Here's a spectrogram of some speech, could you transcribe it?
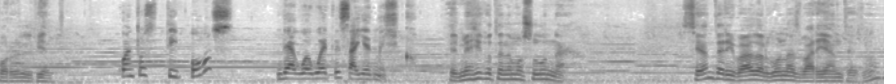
por el viento. ¿Cuántos tipos de ahuehuetes hay en México? En México tenemos una. Se han derivado algunas variantes, ¿no?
